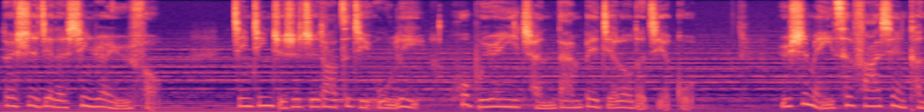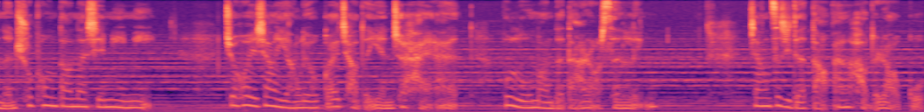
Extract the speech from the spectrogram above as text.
对世界的信任与否，仅仅只是知道自己无力或不愿意承担被揭露的结果。于是每一次发现可能触碰到那些秘密，就会像洋流乖巧地沿着海岸，不鲁莽的打扰森林，将自己的岛安好的绕过，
